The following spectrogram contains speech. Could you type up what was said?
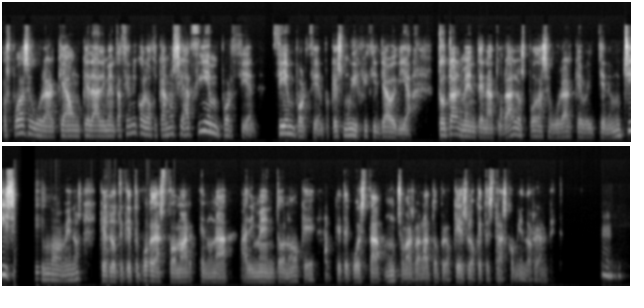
os puedo asegurar que aunque la alimentación ecológica no sea 100%, 100%, porque es muy difícil ya hoy día, totalmente natural, os puedo asegurar que tiene muchísimo menos que lo que te puedas tomar en un alimento, ¿no? Que, que te cuesta mucho más barato, pero ¿qué es lo que te estás comiendo realmente? mm.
